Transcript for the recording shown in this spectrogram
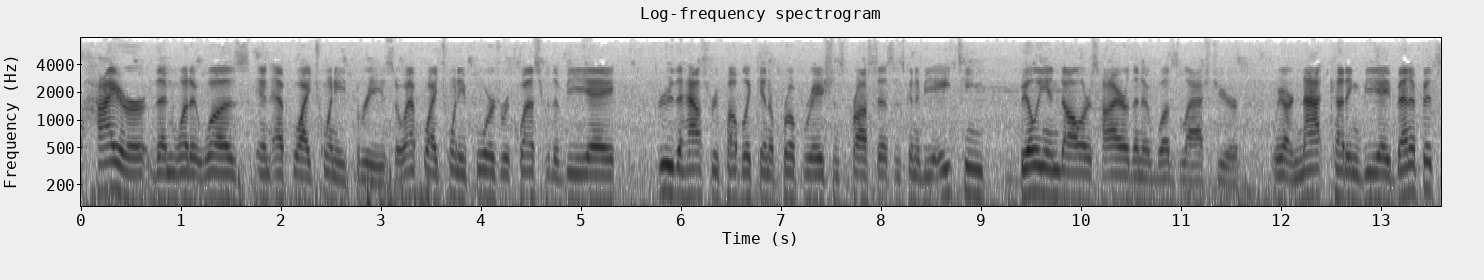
higher than what it was in FY23. So FY24's request for the VA through the House Republican appropriations process is going to be $18 billion higher than it was last year. We are not cutting VA benefits.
